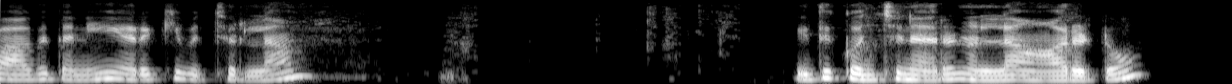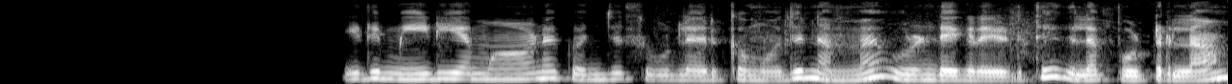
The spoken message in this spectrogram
பாகு தண்ணியை இறக்கி வச்சிடலாம் இது கொஞ்ச நேரம் நல்லா ஆறட்டும். இது மீடியமான கொஞ்சம் சூடுல இருக்கும் போது நம்ம உருண்டைகளை எடுத்து இதுல போட்டுடலாம்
